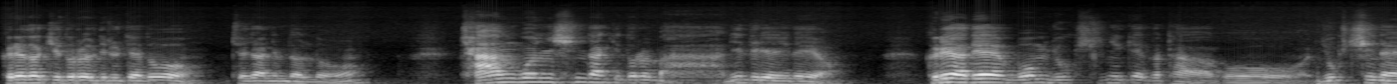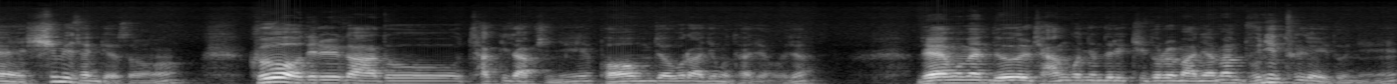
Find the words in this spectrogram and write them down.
그래서 기도를 드릴 때도 제자님들도 장군 신장 기도를 많이 드려야 돼요. 그래야 내 몸 육신이 깨끗하고 육신에 힘이 생겨서 그 어디를 가도 잡기 잡신이 범접을 하지 못하죠. 그죠? 내 몸에 늘 장군님들이 기도를 많이 하면 눈이 틀려요, 눈이.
